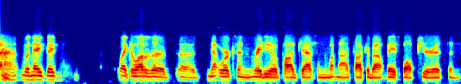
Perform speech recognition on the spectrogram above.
I, when they, they like a lot of the uh, networks and radio podcasts and whatnot talk about baseball purists and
